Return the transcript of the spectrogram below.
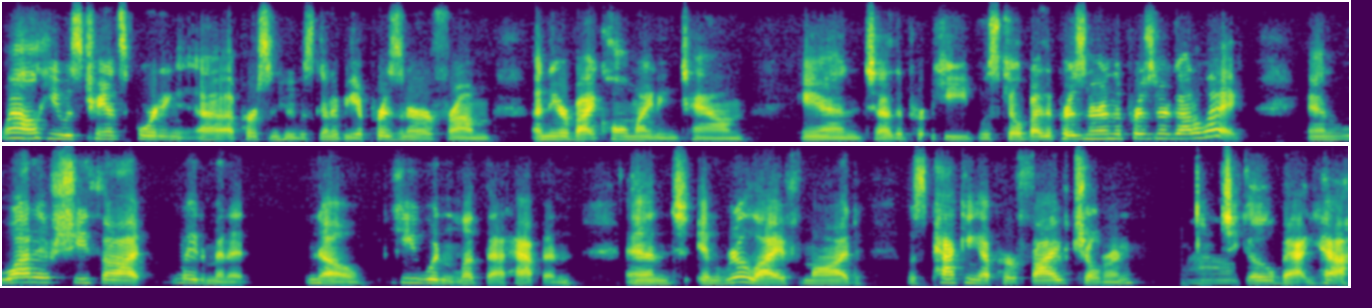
well, he was transporting uh, a person who was going to be a prisoner from a nearby coal mining town, and uh, the, he was killed by the prisoner, and the prisoner got away. And what if she thought, wait a minute, no, he wouldn't let that happen. And in real life, Maud was packing up her five children Wow. to go back. Yeah,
